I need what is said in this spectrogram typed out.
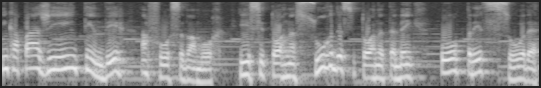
incapaz de entender a força do amor. E se torna surda, se torna também opressora,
